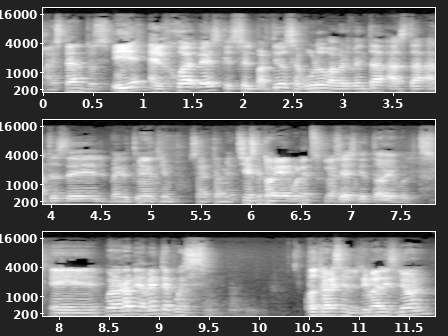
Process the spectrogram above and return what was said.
Ahí está, entonces. Y el jueves, que es el partido seguro, va a haber venta hasta antes del medio tiempo. Medio tiempo, exactamente. Si es que todavía hay boletos, claro. Si es que todavía hay boletos. Eh, bueno, rápidamente, pues. Otra vez el rival es León.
